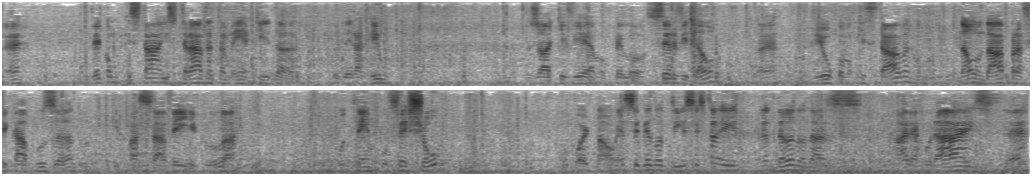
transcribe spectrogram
né? Ver como que está a estrada também aqui da, do Beira Rio. Já que viemos pelo Servidão, né? Viu como que estava. Não dá para ficar abusando e passar veículo lá. O tempo fechou. O portal SB Notícias está aí, andando nas áreas rurais, né?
